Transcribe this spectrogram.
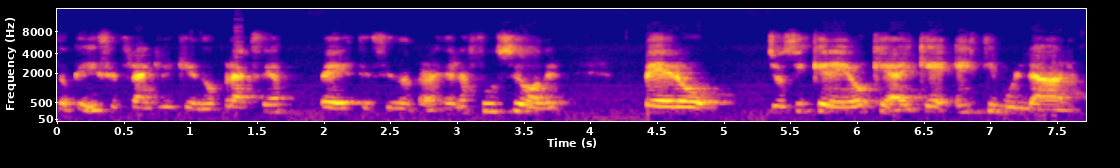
lo que dice Franklin, que no praxia, este, sino a través de las funciones, pero yo sí creo que hay que estimular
